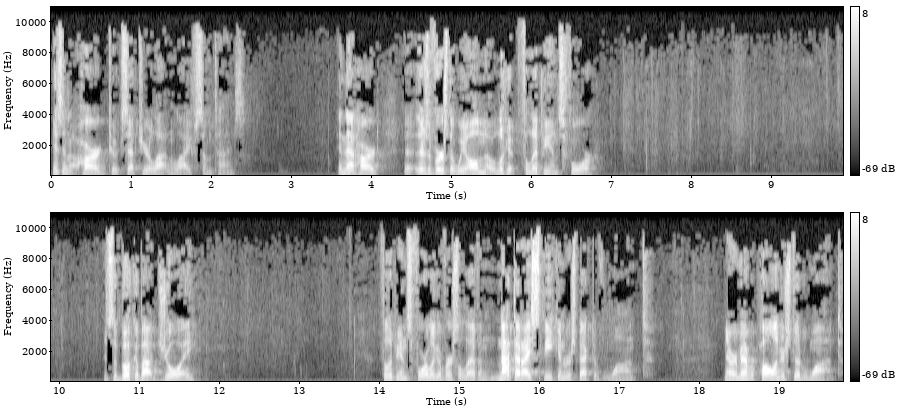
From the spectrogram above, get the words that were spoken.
Isn't it hard to accept your lot in life sometimes? Isn't that hard? Uh, there's a verse that we all know. Look at Philippians 4. It's the book about joy. Philippians 4, look at verse 11. Not that I speak in respect of want now remember, Paul understood want.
